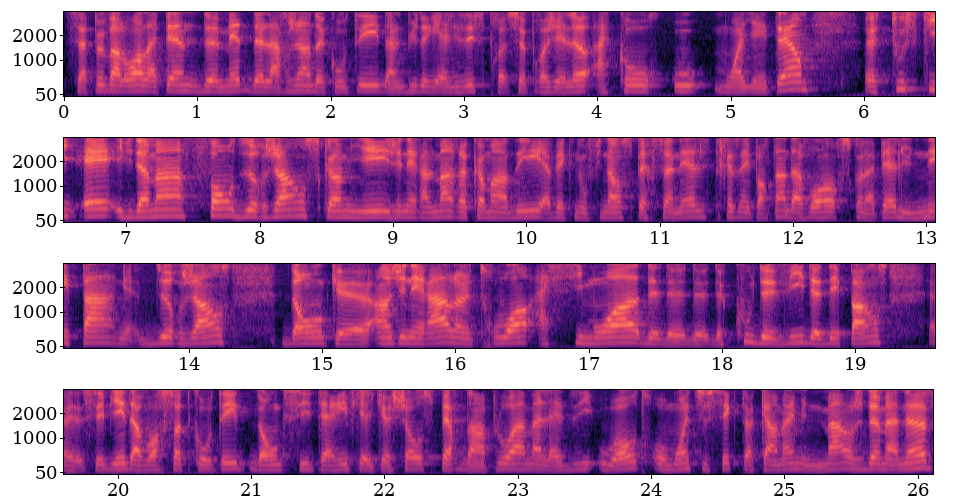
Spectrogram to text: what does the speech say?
ça peut valoir la peine de mettre de l'argent de côté dans le but de réaliser ce, projet-là à court ou moyen terme. Euh, tout ce qui est évidemment fonds d'urgence, comme il est généralement recommandé avec nos finances personnelles, c'est très important d'avoir ce qu'on appelle une épargne d'urgence. Donc, euh, en général, un 3 à 6 mois de, de, de, de coût de vie, de dépenses, c'est bien d'avoir ça de côté. Donc, si t'arrive quelque chose, perte d'emploi, maladie ou autre, au moins tu sais tu as quand même une marge de manœuvre.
